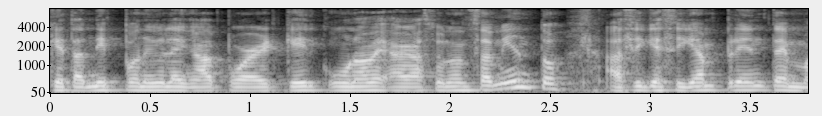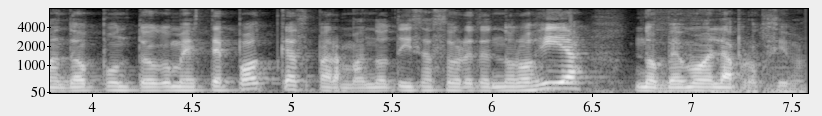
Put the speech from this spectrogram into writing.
que están disponibles en Apple Arcade una vez haga su lanzamiento. Así que sigan pendientes en mandado.com este podcast para más noticias sobre tecnología. Nos vemos en la próxima.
